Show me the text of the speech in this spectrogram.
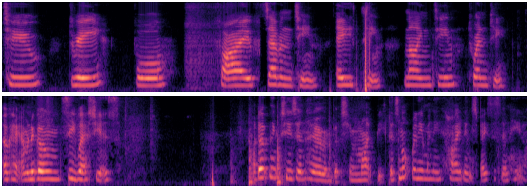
two, three, four, five, seventeen, eighteen, nineteen, twenty. Okay, I'm gonna go and see where she is. I don't think she's in her room, but she might be. There's not really many hiding spaces in here.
